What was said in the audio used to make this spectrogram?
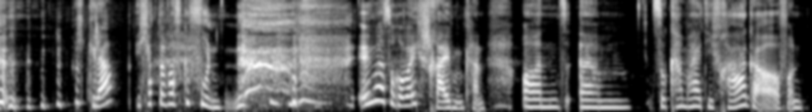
ich glaube, ich habe da was gefunden. Irgendwas, worüber ich schreiben kann. Und ähm, so kam halt die Frage auf. Und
